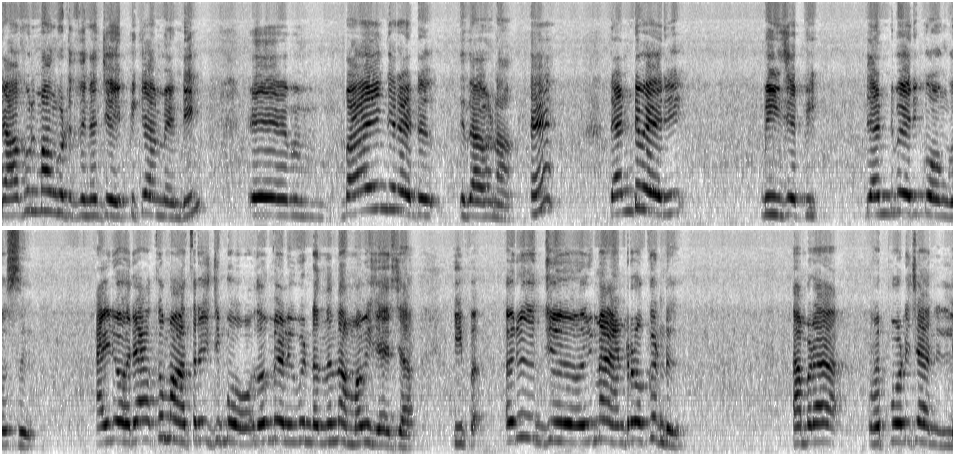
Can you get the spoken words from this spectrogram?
രാഹുൽ മാങ്കുട്ടത്തിനെ ജയിപ്പിക്കാൻ വേണ്ടി ഭയങ്കരമായിട്ട് ഇതാകണ ഏ? രണ്ടുപേര് ബി ജെ പി രണ്ടുപേര് കോൺഗ്രസ്. അതിൽ ഒരാൾക്ക് മാത്രമേ ഇച്ച് ബോധവും വെളിവുണ്ടെന്ന് നമ്മ വിചാരിച്ച. ഇപ്പം ഒരു ഒരു മാൻഡ്രോക്ക് ഉണ്ട്. നമ്മുടെ റിപ്പോർട്ട് ചാനലിൽ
